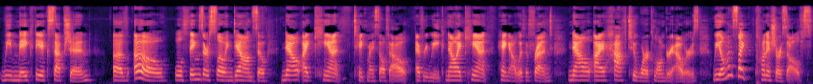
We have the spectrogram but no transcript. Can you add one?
we make the exception of, oh, well, things are slowing down. So now I can't take myself out every week. Now I can't hang out with a friend. Now I have to work longer hours. We almost like punish ourselves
